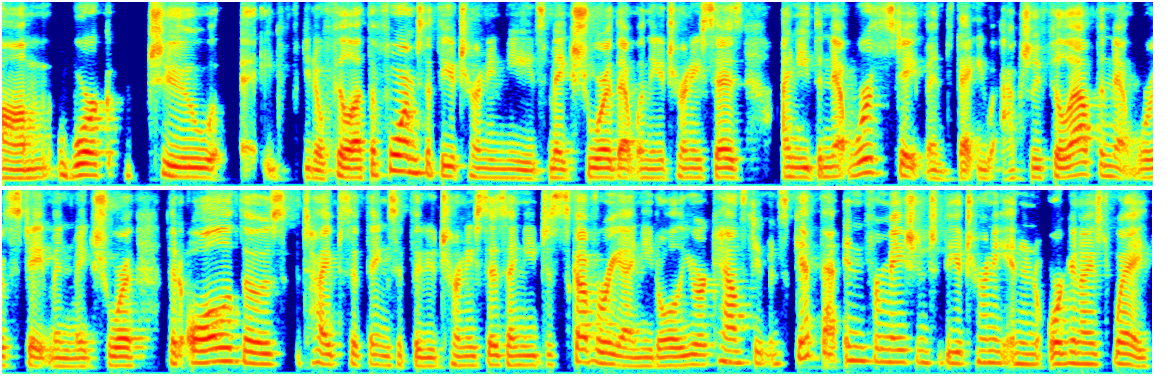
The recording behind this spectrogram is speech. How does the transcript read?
um, work to you know fill out the forms that the attorney needs make sure that when the attorney says i need the net worth statement that you actually fill out the net worth statement make sure that all of those types of things if the attorney says i need discovery i need all your account statements get that information to the attorney in an organized way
